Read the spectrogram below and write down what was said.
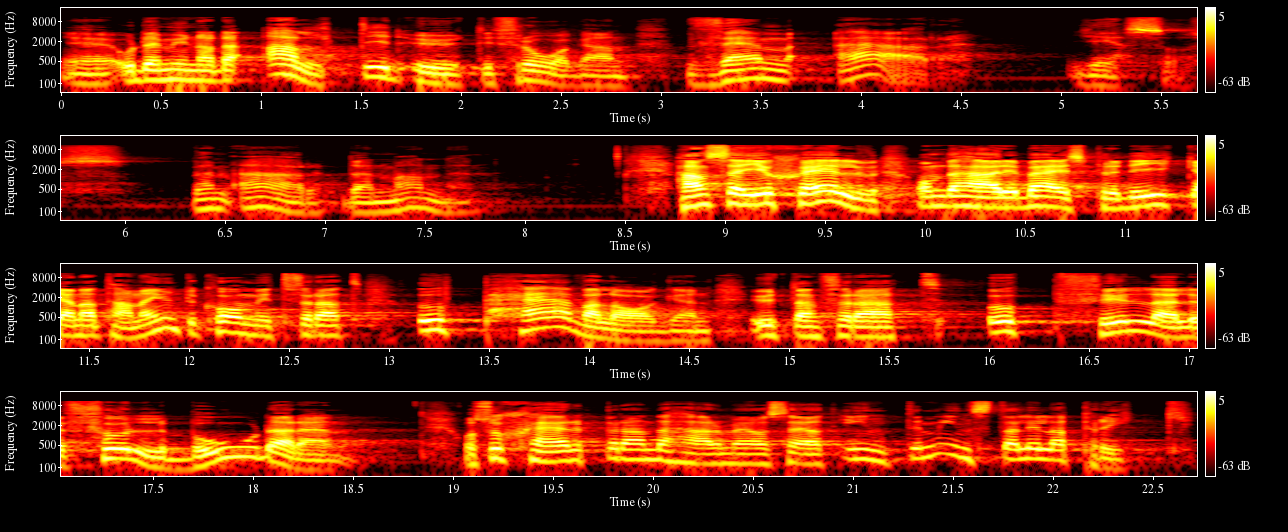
Eh, och det mynnade alltid ut i frågan, vem är Jesus? Vem är den mannen? Han säger själv om det här i bergspredikan att han har ju inte kommit för att upphäva lagen, utan för att uppfylla eller fullborda den. Och så skärper han det här med att säga att inte minsta lilla prick,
